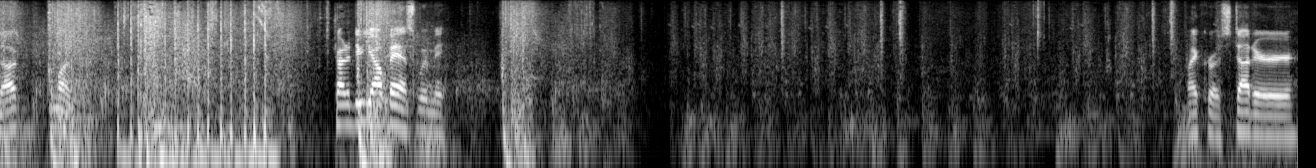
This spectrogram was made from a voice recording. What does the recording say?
Dog. Come on. Try to do y'all best with me. Micro stutter.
